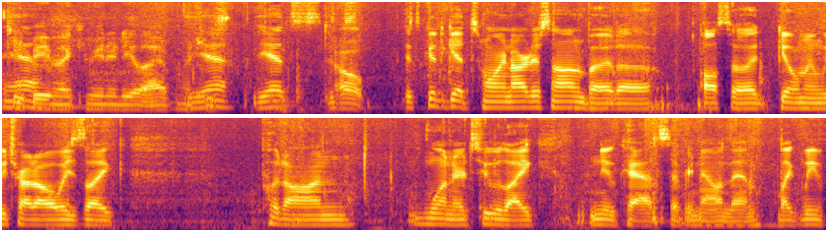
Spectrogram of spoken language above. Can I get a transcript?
Yeah. keeping the community alive. Yeah, is, yeah, it's it's, Oh. It's good to get touring artists on, but uh, also at Gilman we try to always like put on one or two like new cats every now and then. Like we've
